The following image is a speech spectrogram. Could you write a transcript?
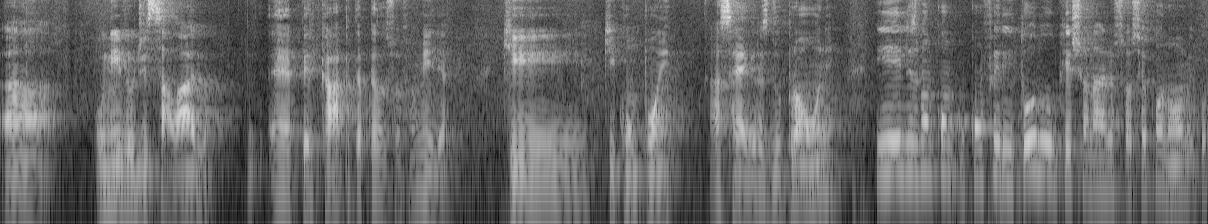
a o nível de salário é, per capita pela sua família que, que compõe as regras do ProUni e eles vão conferir todo o questionário socioeconômico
